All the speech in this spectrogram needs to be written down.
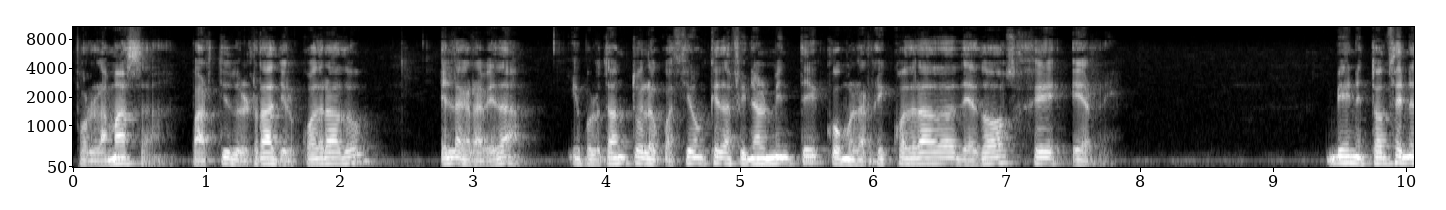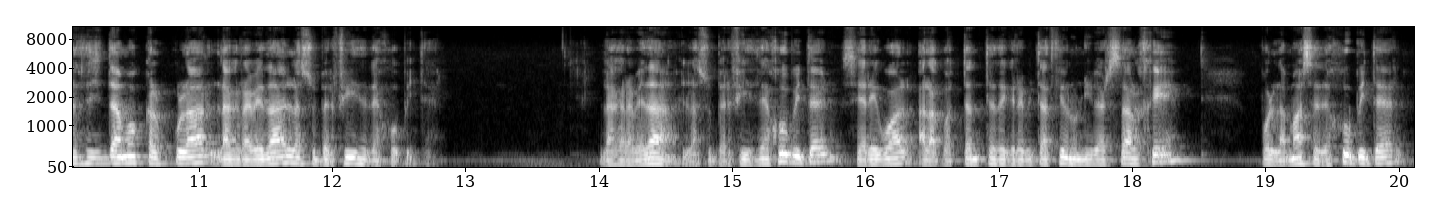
por la masa partido el radio al cuadrado es la gravedad y por lo tanto la ecuación queda finalmente como la raíz cuadrada de 2gr. Bien, entonces necesitamos calcular la gravedad en la superficie de Júpiter. La gravedad en la superficie de Júpiter será igual a la constante de gravitación universal g por la masa de Júpiter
